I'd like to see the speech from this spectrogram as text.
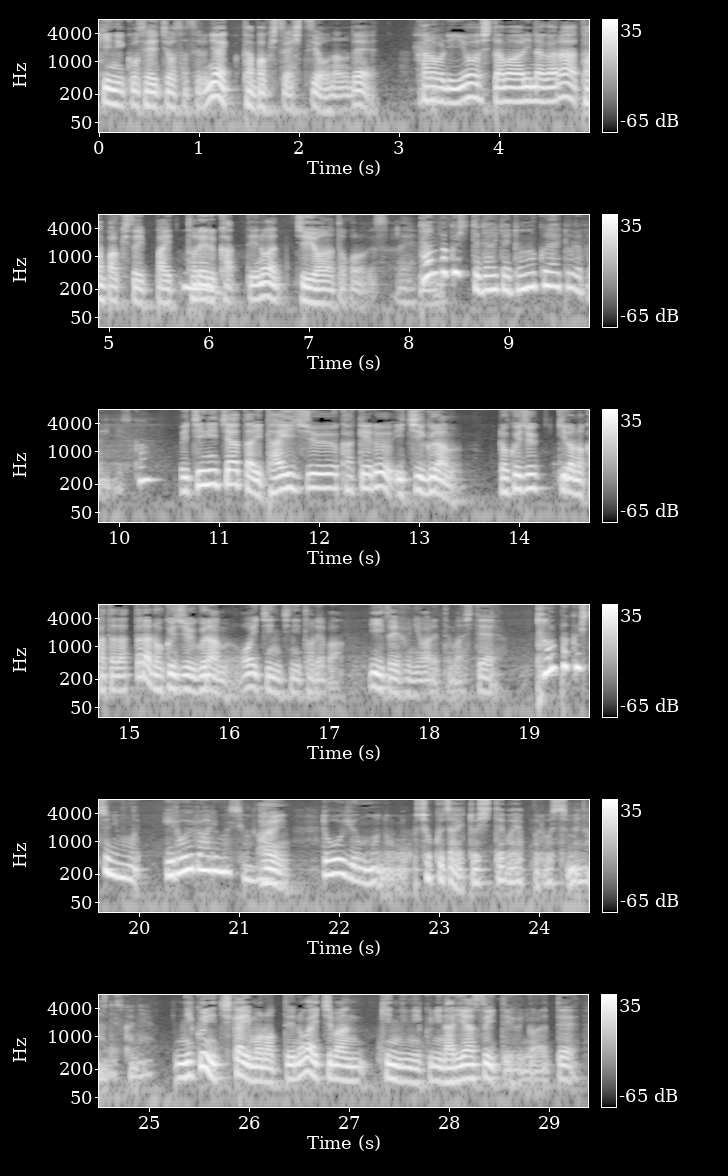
筋肉を成長させるにはタンパク質が必要なので、カロリーを下回りながらタンパク質をいっぱい取れるかっていうのが重要なところですよね。うん、タンパク質って大体どのくらい取ればいいんですか？1日あたり体重かける1グラム。60キロの方だったら60グラムを1日に取ればいいというふうに言われてまして。タンパク質にもいろいろありますよね。はい。どういうものを食材としてはやっぱりおすすめなんですかね。肉に近いものっていうのが一番筋肉になりやすいっていうふうに言われて、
